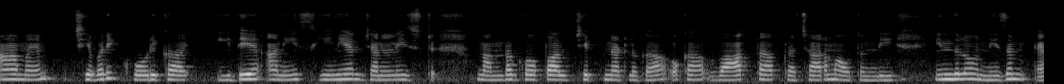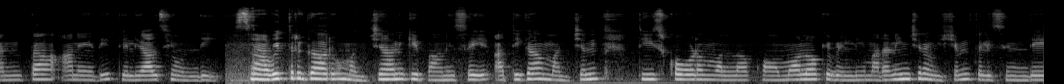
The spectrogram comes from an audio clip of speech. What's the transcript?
ఆమె చివరి కోరిక ఇదే అని సీనియర్ జర్నలిస్ట్ నందగోపాల్ చెప్పినట్లుగా ఒక వార్త ప్రచారం అవుతుంది ఇందులో నిజం ఎంత అనేది తెలియాల్సి ఉంది. సావిత్రి గారు మద్యానికి బానిసై అతిగా మద్యం తీసుకోవడం వల్ల కోమాలోకి వెళ్ళి మరణించిన విషయం తెలిసిందే.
